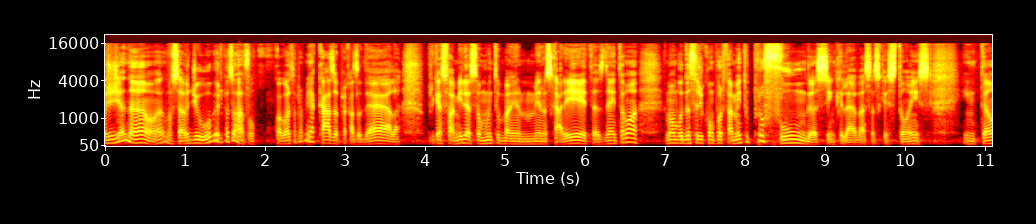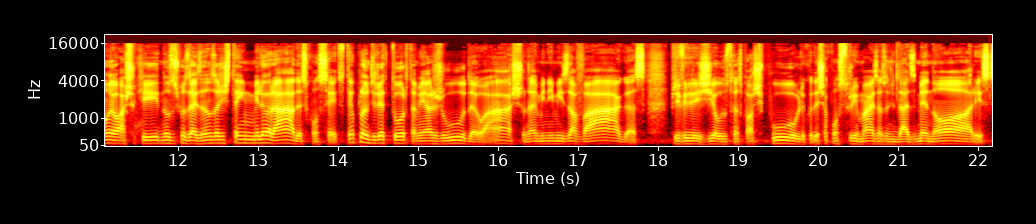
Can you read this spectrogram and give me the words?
Hoje em dia, não. Você precisava de Uber, depois, ah, vou com a garota para minha casa, para casa dela, porque as famílias são muito menos caretas, né? Então, é uma, é uma mudança de comportamento profunda, assim, que leva a essas questões. Então, eu acho que nos últimos 10 anos a gente tem melhorado esse conceito. Tem o plano diretor também ajuda, eu acho, né? Minimiza vagas, privilegia o transporte público, deixa construir mais nas unidades menores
